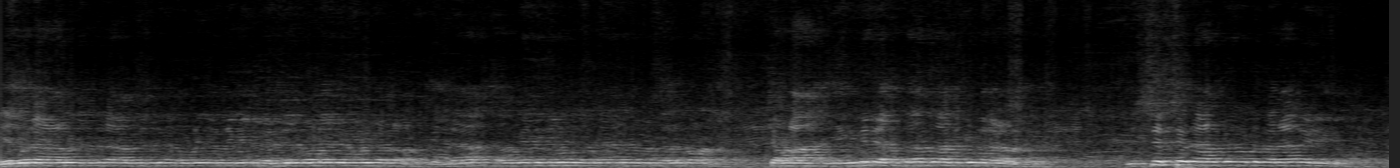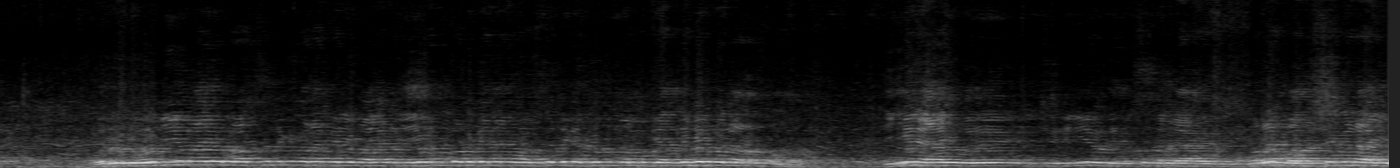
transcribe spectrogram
ഏതൊരാളും എന്തൊരാവശ്യത്തിന് ഓടി വന്നെങ്കിലും പെരിന്തൽമണ്ണയിൽ ഓടി വരണം എല്ലാ സൗകര്യങ്ങളും ഒരു സ്ഥലമാണ്. പക്ഷെ അവിടെ എങ്ങനെ എത്താൻ സാധിക്കും ഒരാൾക്ക് വിശ്വസിച്ച ഒരാൾക്ക് കൊണ്ട് വരാൻ കഴിയുമോ? ഒരു രോഗിയുമായ ഒരു ഹോസ്പിറ്റലിലേക്ക് വരാൻ കഴിയും അയാൾ ജീവൻ കൊടുക്കുന്ന ഹോസ്പിറ്റലിലേക്ക് എത്തുമ്പോൾ നമുക്ക് എന്തെങ്കിലും ഒരു അർത്ഥമുണ്ടോ ഇങ്ങനെയായി ഒരു ഒരു ദിവസമല്ല കുറെ വർഷങ്ങളായി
